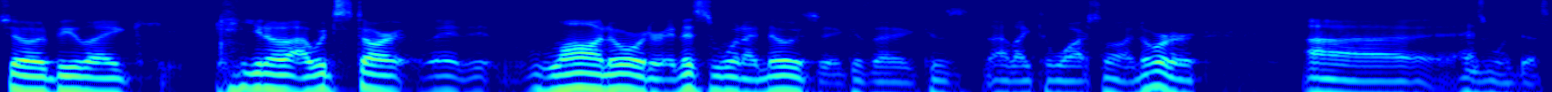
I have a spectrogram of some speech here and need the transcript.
So it'd be like, you know, I would start uh, Law and Order, and this is when I noticed it because I because I like to watch Law and Order, uh, as one does.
